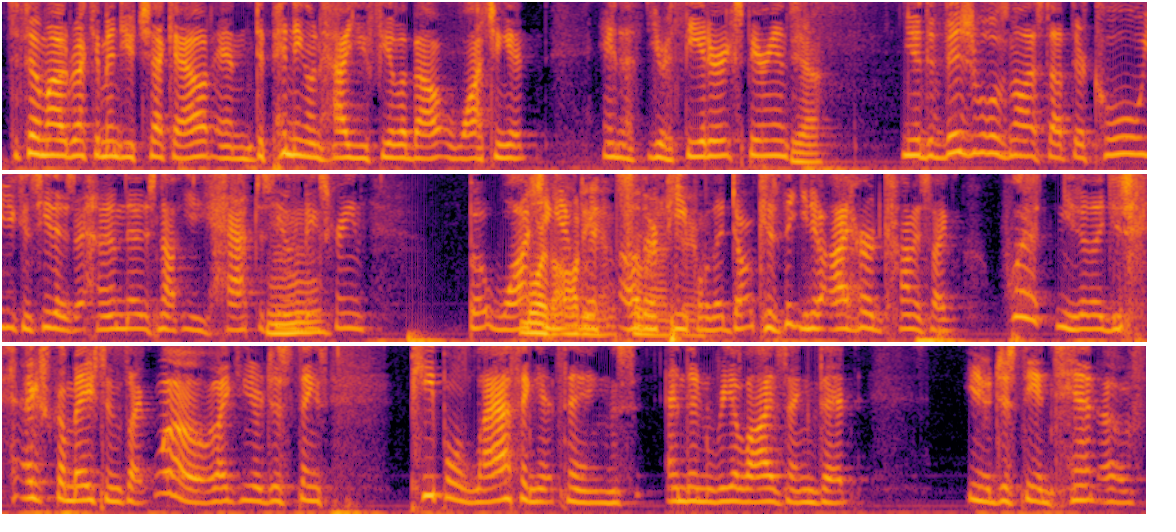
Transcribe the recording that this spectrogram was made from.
it's a film I would recommend you check out, and depending on how you feel about watching it in a, your theater experience, yeah. You know the visuals and all that stuff they're cool you can see those at home though it's not that you have to see them on the big Mhm. screen but watching it with other around you. people that don't because you know i heard comments like what you know like just exclamations like whoa like you know just things people laughing at things and then realizing that you know just the intent of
